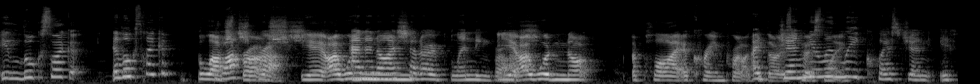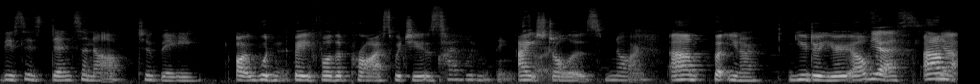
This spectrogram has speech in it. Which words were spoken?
It looks like a It looks like a blush, Blush brush. brush. Yeah, I would and an eyeshadow blending brush. Yeah, I would not apply a cream product I with those I genuinely personally. question if this is dense enough to be. I wouldn't be for the price, which is I wouldn't think eight so. dollars. No. Um, but you know, you do you, Elf. Yes. Um, yeah.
